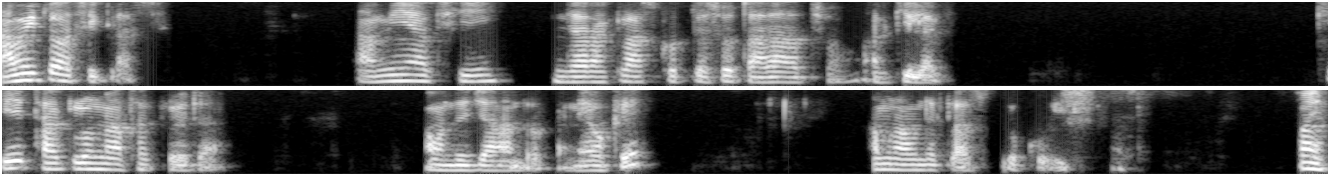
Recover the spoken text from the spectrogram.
আমি তো আছি ক্লাসে আমি আছি, যারা ক্লাস করতেছো তারা আছো, আর কি লাগে? কে থাকল না থাকল এটা আমাদের জানার দরকার নেই ওকে আমরা আমাদের ক্লাসগুলো করি। ফাইন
